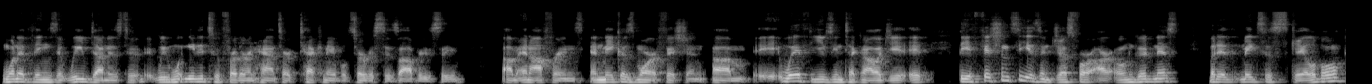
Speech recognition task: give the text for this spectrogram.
one of the things that we've done is to, we needed to further enhance our tech enabled services, obviously, um, and offerings and make us more efficient. Um, it, with using technology, it, the efficiency isn't just for our own goodness, but it makes us scalable.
